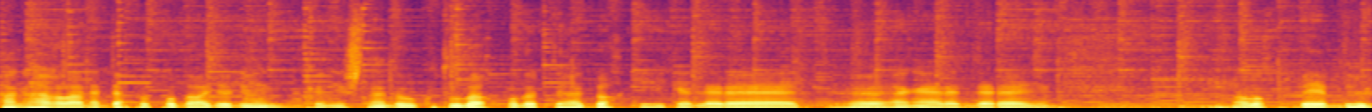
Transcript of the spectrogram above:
хаңагалан да популярлыгын, конечно, да кутулак булар да бак кигәләре, хаңарәләре. Алык бәм нар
